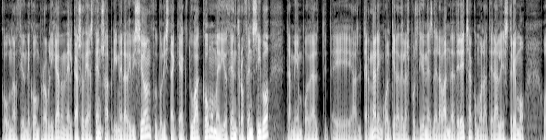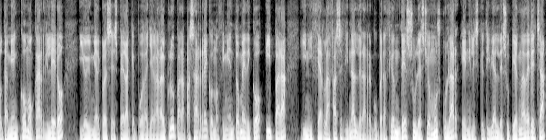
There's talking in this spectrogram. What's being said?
con una opción de compra obligada en el caso de ascenso a Primera División, futbolista que actúa como mediocentro ofensivo, también puede eh, alternar en cualquiera de las posiciones de la banda derecha, como lateral extremo o también como carrilero, y hoy miércoles se espera que pueda llegar al club para pasar reconocimiento médico y para iniciar la fase final de la recuperación de su lesión muscular en el isquiotibial de su pierna derecha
